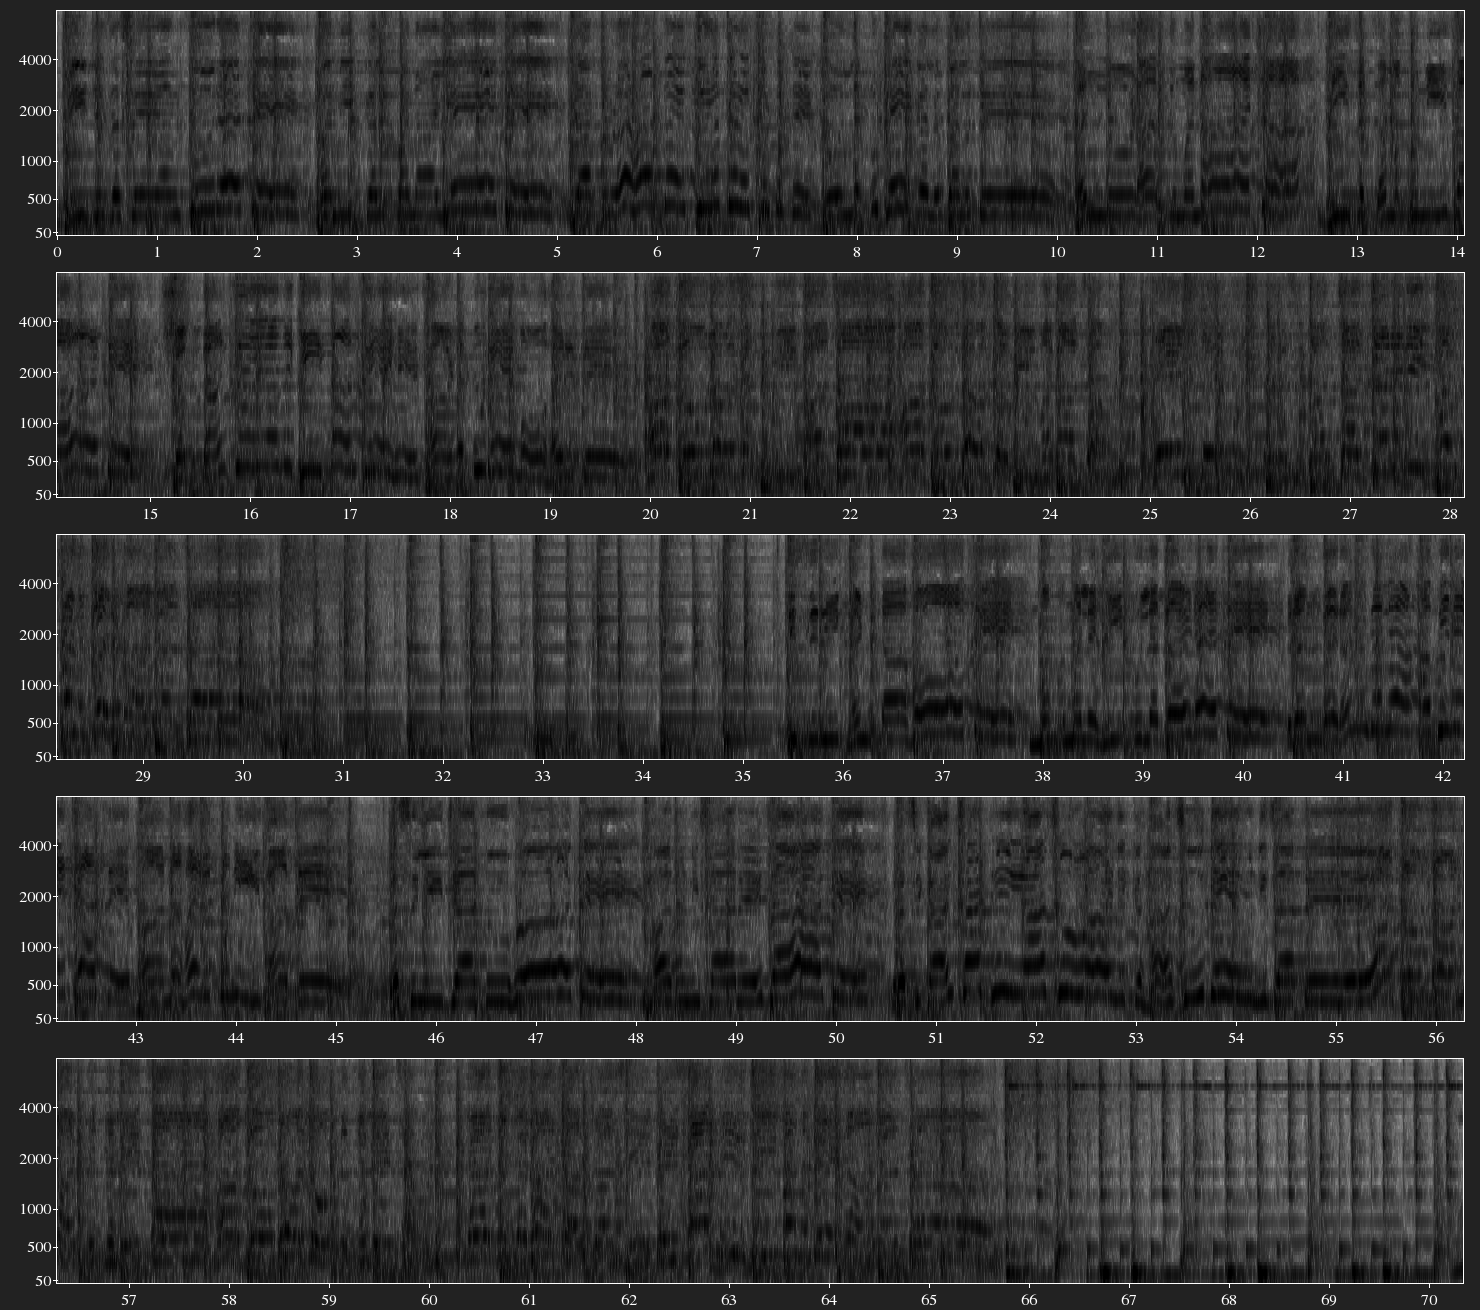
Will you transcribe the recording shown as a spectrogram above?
बीज जसे अंकुरते मनी कल्पना येते. या हाते तिळतिळ फुटते खोल कुठे गलबलते. कल्लोळात मनाच्या बीज चमकुनी जाते शब्दांचे घंटा होते मखमल ही उलगडते रंग रंगल्या अभिनेत्याचे भान हरपुनी जाते. कसली जादू होते हारुनी सारे जाते. रसिकांसाठी आसू आणि हासू दे.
